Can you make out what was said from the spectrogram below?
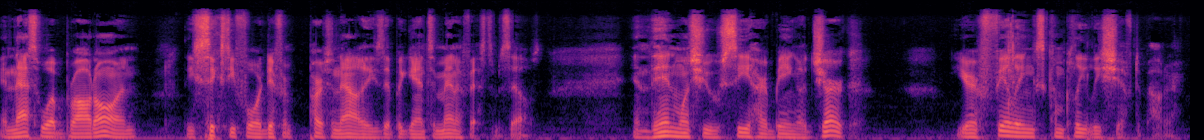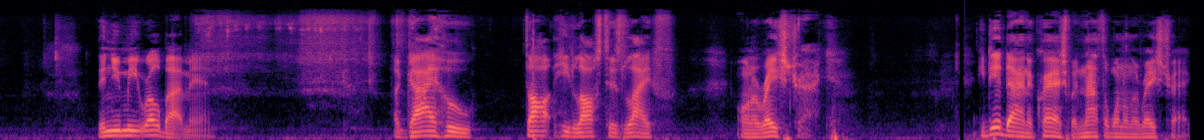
And that's what brought on these 64 different personalities that began to manifest themselves. And then once you see her being a jerk, your feelings completely shift about her. Then you meet Robot Man, a guy who thought he lost his life on a racetrack. He did die in a crash, but not the one on the racetrack.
